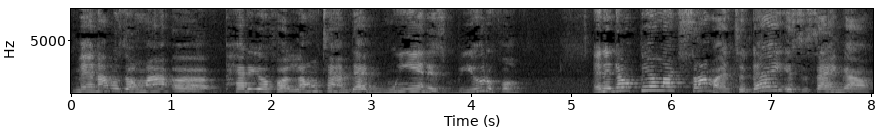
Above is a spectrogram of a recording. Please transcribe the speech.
man, I was on my uh, patio for a long time. That wind is beautiful. And it don't feel like summer. And today, it's the same, y'all.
